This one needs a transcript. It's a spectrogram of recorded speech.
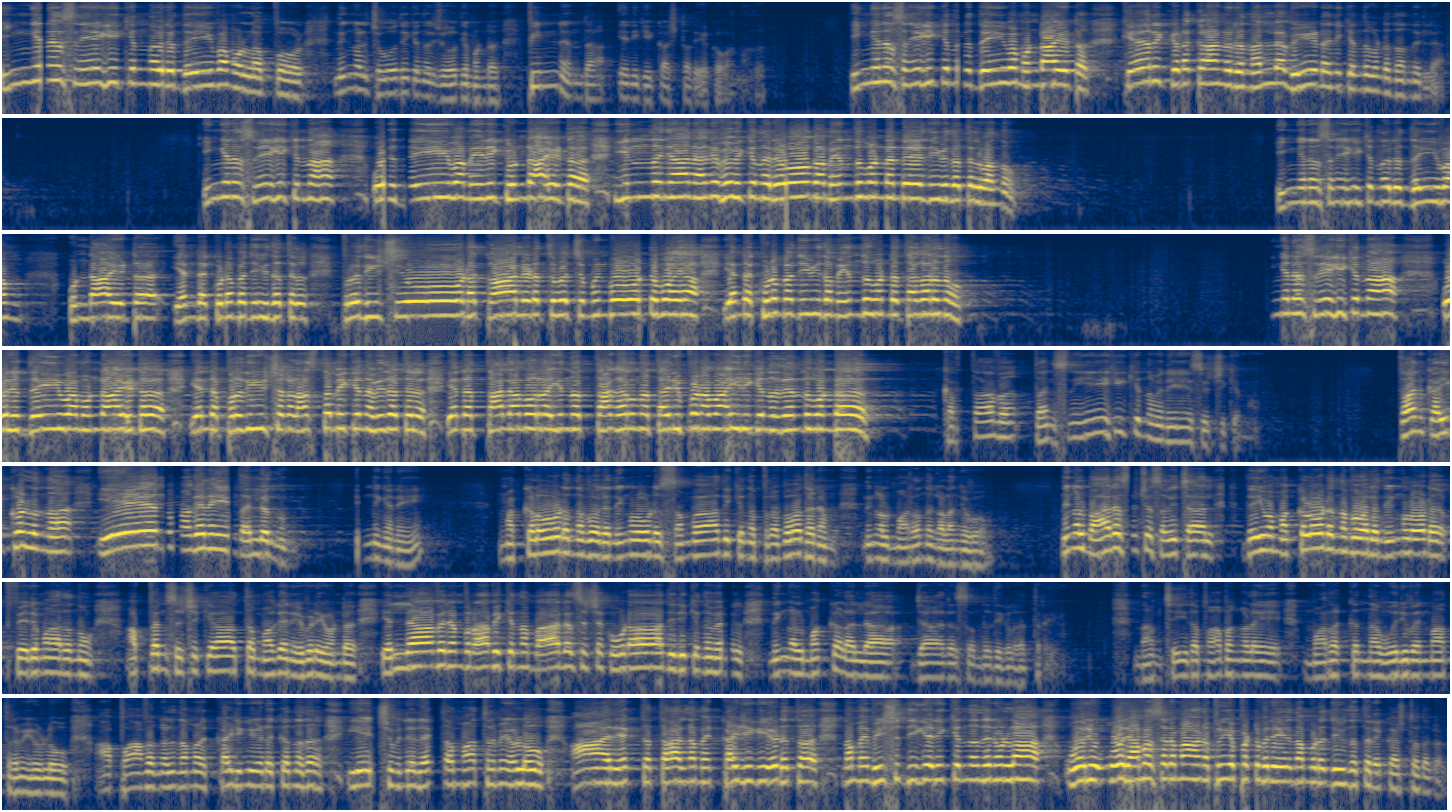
ഇങ്ങനെ സ്നേഹിക്കുന്ന ഒരു ദൈവമുള്ളപ്പോൾ നിങ്ങൾ ചോദിക്കുന്ന ഒരു ചോദ്യമുണ്ട് പിന്നെന്താ എനിക്ക് കഷ്ടതയൊക്കെ വന്നത്? ഇങ്ങനെ സ്നേഹിക്കുന്ന ഒരു ദൈവമുണ്ടായിട്ട് കയറി കിടക്കാൻ ഒരു നല്ല വീട് എനിക്ക് എന്തുകൊണ്ട് തന്നില്ല? ഇങ്ങനെ സ്നേഹിക്കുന്ന ഒരു ദൈവം എനിക്കുണ്ടായിട്ട് ഇന്ന് ഞാൻ അനുഭവിക്കുന്ന രോഗം എന്തുകൊണ്ട് എന്റെ ജീവിതത്തിൽ വന്നു? ഇങ്ങനെ സ്നേഹിക്കുന്ന ഒരു ദൈവം ഉണ്ടായിട്ട് എന്റെ കുടുംബജീവിതത്തിൽ പ്രതീക്ഷയോടെ കാലെടുത്ത് വെച്ച് മുൻപോട്ട് പോയ എന്റെ കുടുംബജീവിതം എന്തുകൊണ്ട് തകർന്നു? ഇങ്ങനെ സ്നേഹിക്കുന്ന ഒരു ദൈവം ഉണ്ടായിട്ട് എന്റെ പ്രതീക്ഷകൾ അസ്തമിക്കുന്ന വിധത്തിൽ എന്റെ തലമുറ ഇന്ന് തകർന്ന് തരിപ്പണമായിരിക്കുന്നത് എന്തുകൊണ്ട്? കർത്താവ് താൻ സ്നേഹിക്കുന്നവനെ ശിക്ഷിക്കുന്നു. താൻ കൈക്കൊള്ളുന്ന ഏത് മകനെയും തല്ലുന്നു. എന്നിങ്ങനെ മക്കളോടെന്ന പോലെ നിങ്ങളോട് സമ്പാദിക്കുന്ന പ്രബോധനം നിങ്ങൾ മറന്നു കളഞ്ഞുവോ? നിങ്ങൾ ബാലശിക്ഷ സഹിച്ചാൽ ദൈവം മക്കളോടെന്ന പോലെ നിങ്ങളോട് പെരുമാറുന്നു. അപ്പൻ ശിക്ഷിക്കാത്ത മകൻ എവിടെയുണ്ട്? എല്ലാവരും പ്രാപിക്കുന്ന ബാലശിക്ഷ കൂടാതിരിക്കുന്നുവെങ്കിൽ നിങ്ങൾ മക്കളല്ല ജാലസന്തതികൾ അത്രയും. നാം ചെയ്ത പാപങ്ങളെ മറക്കുന്ന ഒരുവൻ മാത്രമേ ഉള്ളൂ. ആ പാപങ്ങൾ നമ്മൾ കഴുകിയെടുക്കുന്നത് യേശുവിന്റെ രക്തം മാത്രമേ ഉള്ളൂ. ആ രക്തത്താൽ നമ്മെ കഴുകിയെടുത്ത് നമ്മെ വിശുദ്ധീകരിക്കുന്നതിനുള്ള ഒരു ഒരവസരമാണ് പ്രിയപ്പെട്ടവരെ നമ്മുടെ ജീവിതത്തിലെ കഷ്ടതകൾ.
